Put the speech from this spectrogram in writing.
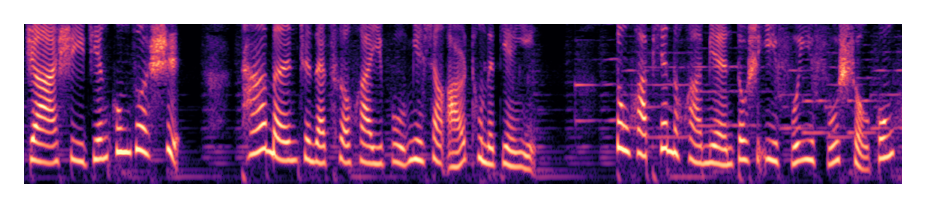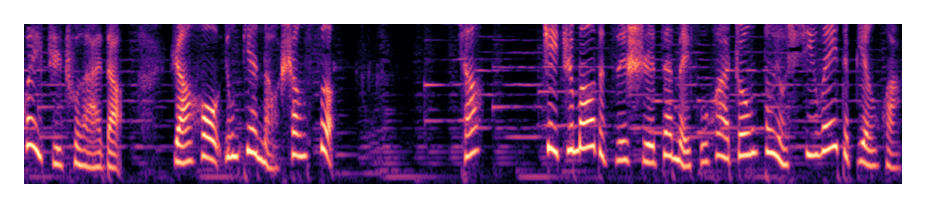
这是一间工作室，他们正在策划一部面向儿童的电影。动画片的画面都是一幅一幅手工绘制出来的，然后用电脑上色。瞧，这只猫的姿势在每幅画中都有细微的变化。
